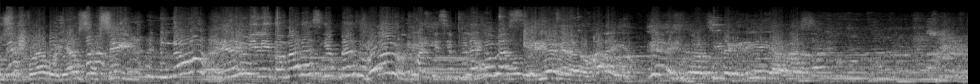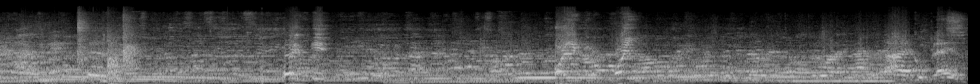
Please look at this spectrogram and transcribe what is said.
entonces fue a apoyarse así. No, que le tomara siempre eso. Claro que- Porque siempre la toma así. Quería que la tomara y yo así la quería y abrazar. Y- uy, uy. Ah, el cumpleaños.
